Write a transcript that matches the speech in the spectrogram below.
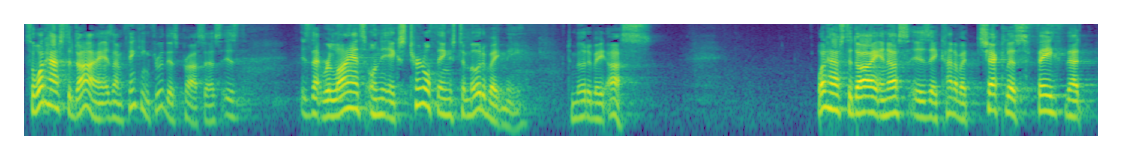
So, what has to die as I'm thinking through this process is is that reliance on the external things to motivate me, to motivate us. What has to die in us is a kind of a checklist faith that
